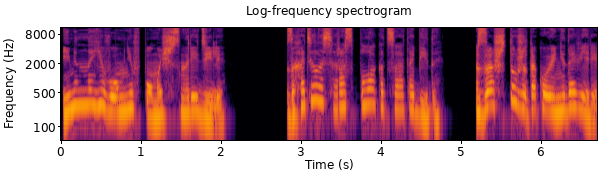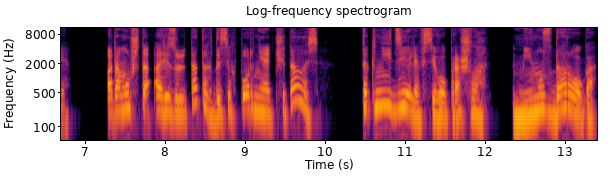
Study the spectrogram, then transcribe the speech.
именно его мне в помощь снарядили. Захотелось расплакаться от обиды. За что же такое недоверие? Потому что о результатах до сих пор не отчиталась? Так неделя всего прошла. Минус дорога.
